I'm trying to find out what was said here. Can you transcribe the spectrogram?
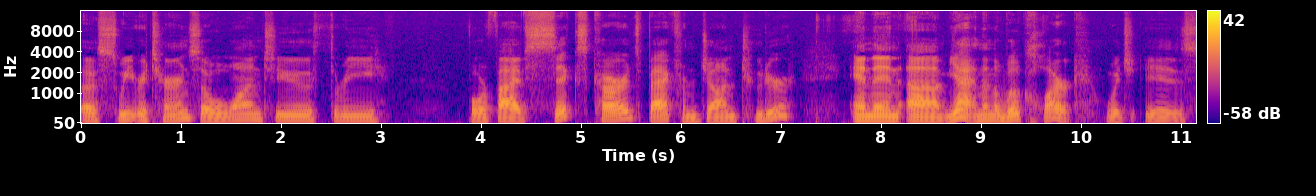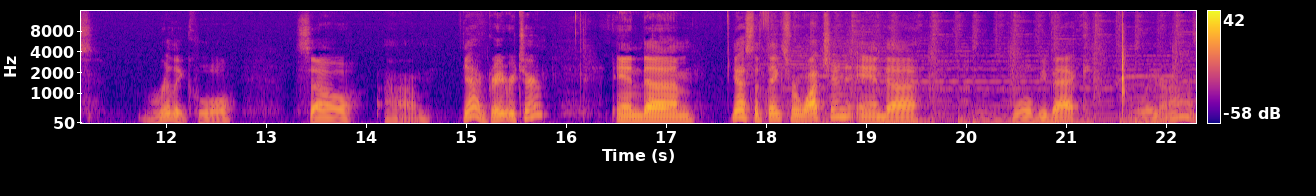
a sweet return. So one, two, three, four, five, six cards back from John Tudor. And then um, yeah, and then the Will Clark, which is really cool. So um, yeah, great return. And um, yeah, so thanks for watching, and uh, we'll be back later on.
